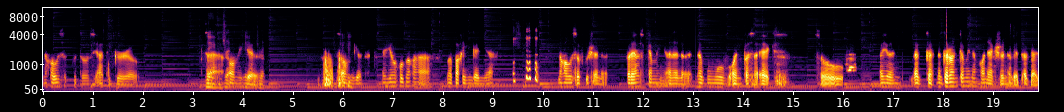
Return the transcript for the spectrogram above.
Nakausap ko to si ate girl sa Omegle. Sa Omegle. Ayoko baka mapakinggan niya. Nakausap ko siya noon. Parehas kaming ano na, nag-move on pa sa ex. So, ayun, nagka, nagkaroon kami ng connection agad-agad.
